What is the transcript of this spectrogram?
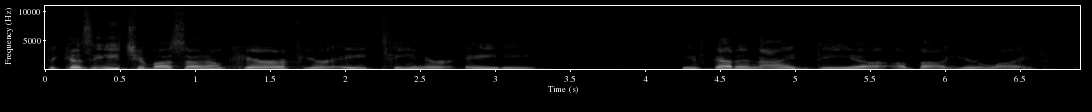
Because each of us, I don't care if you're 18 or 80, you've got an idea about your life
